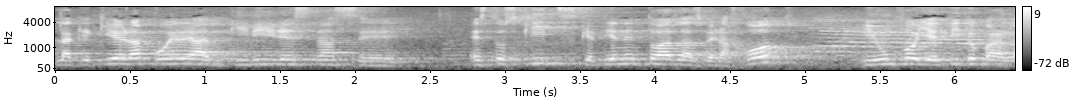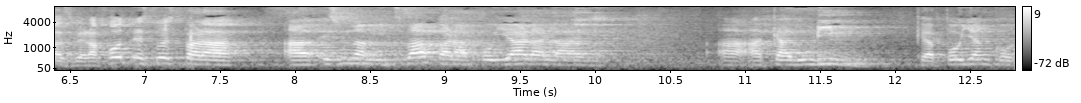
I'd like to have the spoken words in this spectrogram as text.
la que quiera puede adquirir estas, eh, estos kits que tienen todas las Berajot y un folletito para las Berajot. Esto es, para, es una mitzvah para apoyar a, la, a, a Kadurim, que apoyan con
